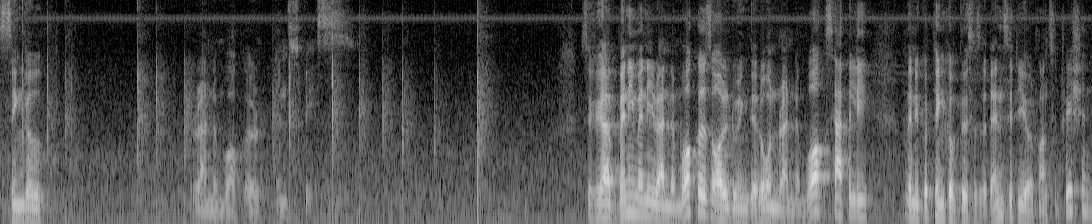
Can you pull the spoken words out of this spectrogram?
single random walker in space. So, if you have many many random walkers all doing their own random walks happily, then you could think of this as a density or concentration.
